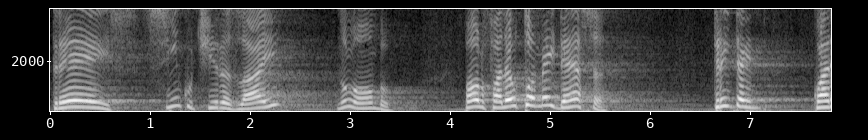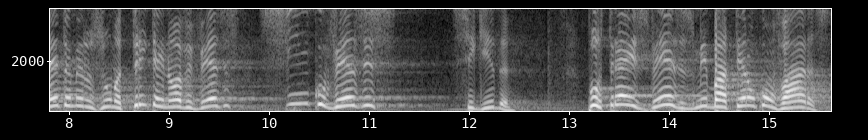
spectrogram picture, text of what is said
Três, cinco tiras lá e no lombo. Paulo fala: Eu tomei dessa. 30, 40 menos uma, 39 vezes, cinco vezes seguida. Por três vezes me bateram com varas.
